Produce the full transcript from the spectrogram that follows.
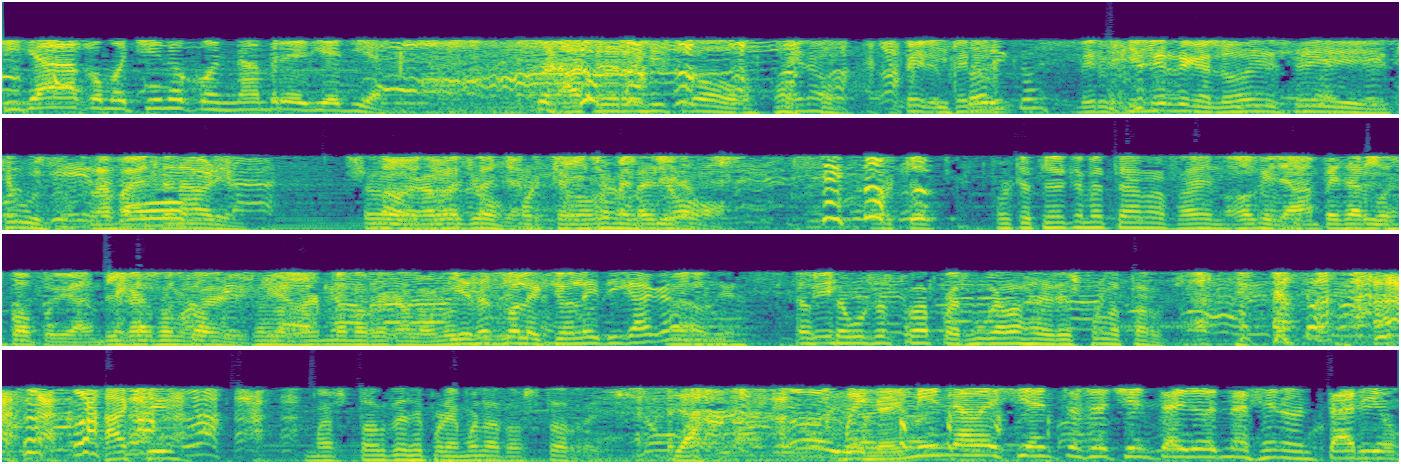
Chillaba como chino con hambre de 10 días. Hace registro bueno, pero, histórico. Pero, pero ¿quién le regaló ese, ese buzo? Rafael Sanabria. Se lo regalo yo, porque hizo mentiras. Porque, porque tiene que meter a Rafael. Oh, que ya va a empezar Voz Populi, va a empezar Eso Voz Populi. me lo regaló. ¿Y esa es colección Lady Gaga? o qué? Este uso es para poder jugar ajedrez por la tarde. ¿A qué? Más tarde se ponemos las dos torres. Bueno, en 1982 nace en Ontario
